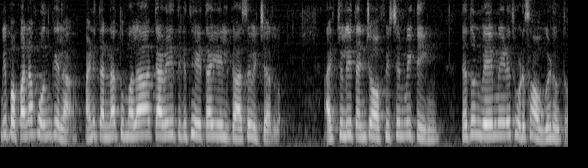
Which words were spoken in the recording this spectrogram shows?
मी पप्पांना फोन केला आणि त्यांना तुम्हाला त्यावेळी तिथे येता येईल का असं विचारलं. ॲक्च्युली त्यांच्या ऑफिसचे मीटिंग त्यातून वेळ मिळणे थोडंसं अवघड होतं.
